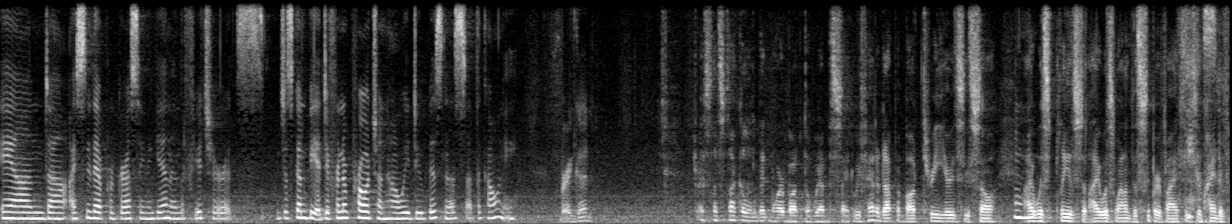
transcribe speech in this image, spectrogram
And uh, I see that progressing again in the future. It's just going to be a different approach on how we do business at the county. Very good. let's talk a little bit more about the website. We've had it up about three years or so. Mm -hmm. I was pleased that I was one of the supervisors yes. who kind of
